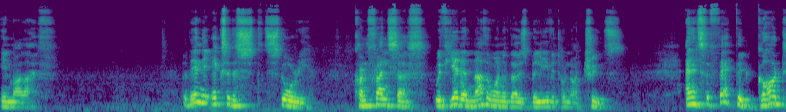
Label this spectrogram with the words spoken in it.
in my life. But then the Exodus story confronts us with yet another one of those believe it or not truths. And it's the fact that God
